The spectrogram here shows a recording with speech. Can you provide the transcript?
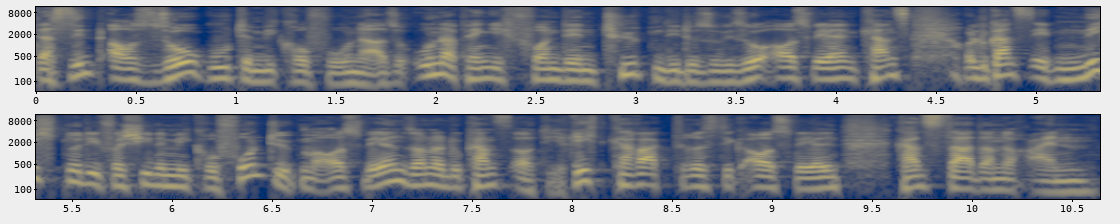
das sind auch so gute Mikrofone, also unabhängig von den Typen, die du sowieso auswählen kannst. Und du kannst eben nicht nur die verschiedenen Mikrofontypen auswählen, sondern du kannst auch die Richtcharakteristik auswählen, kannst da dann noch einen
